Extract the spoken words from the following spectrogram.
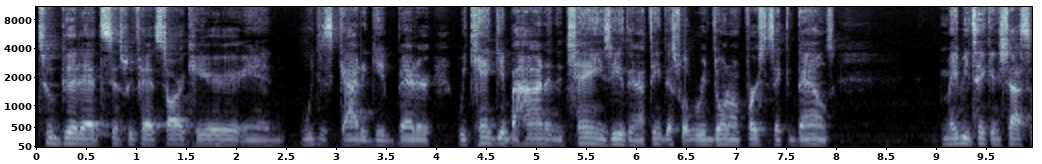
too good at since we've had Sark here, and we just got to get better. We can't get behind in the chains either. I think that's what we're doing on first and second downs maybe taking shots,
